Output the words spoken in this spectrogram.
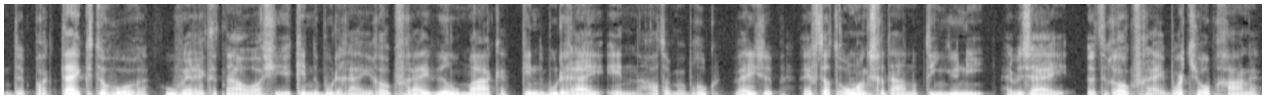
de praktijk te horen. Hoe werkt het nou als je je kinderboerderij rookvrij wil maken? Kinderboerderij in Hattermerbroek, Wezep, heeft dat onlangs gedaan. Op 10 juni hebben zij het rookvrij bordje opgehangen.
